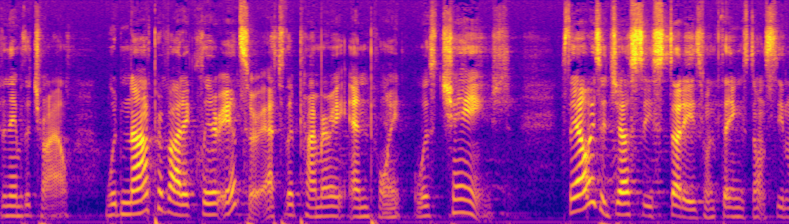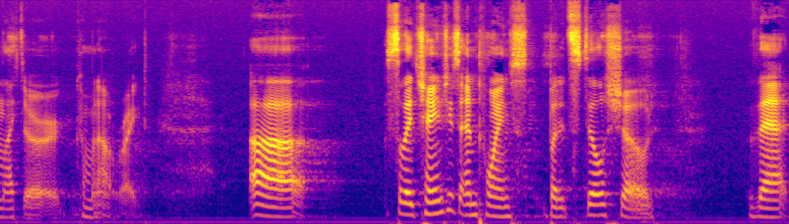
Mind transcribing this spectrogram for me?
the name of the trial, would not provide a clear answer after the primary endpoint was changed. So they always adjust these studies when things don't seem like they're coming out right. Uh, so they changed these endpoints, but it still showed that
